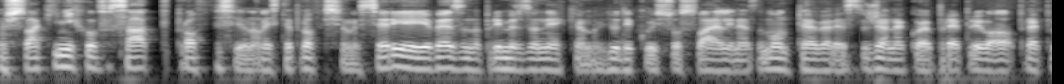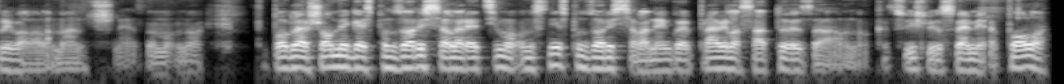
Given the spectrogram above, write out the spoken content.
Znaš, svaki njihov sat profesionalne, iz te profesionalne serije je vezan, na primjer, za neke ono, ljudi koji su osvajali, ne znam, Mount Everest, žena koja je preplivala, preplivala La Manche, ne znam, ono, kad pogledaš, Omega je sponzorisala, recimo, odnosno nije sponzorisala, nego je pravila satove za, ono, kad su išli u svemir Apollo.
